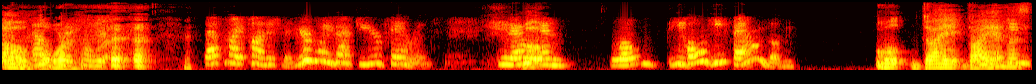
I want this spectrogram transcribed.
oh, Lord. That's my punishment. You're going back to your parents. You know, well, and lo and behold, he found them. Well, Di- Dianne, let's,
